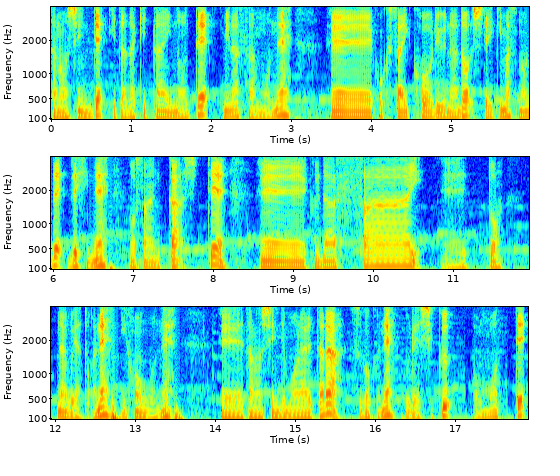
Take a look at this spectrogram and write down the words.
楽しんでいただきたいので、皆さんもね、えー、国際交流などしていきますので、ぜひね、ご参加して、えー、ください。えー、っと、名古屋とかね、日本をね、え、楽しんでもらえたら、すごくね、嬉しく思って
